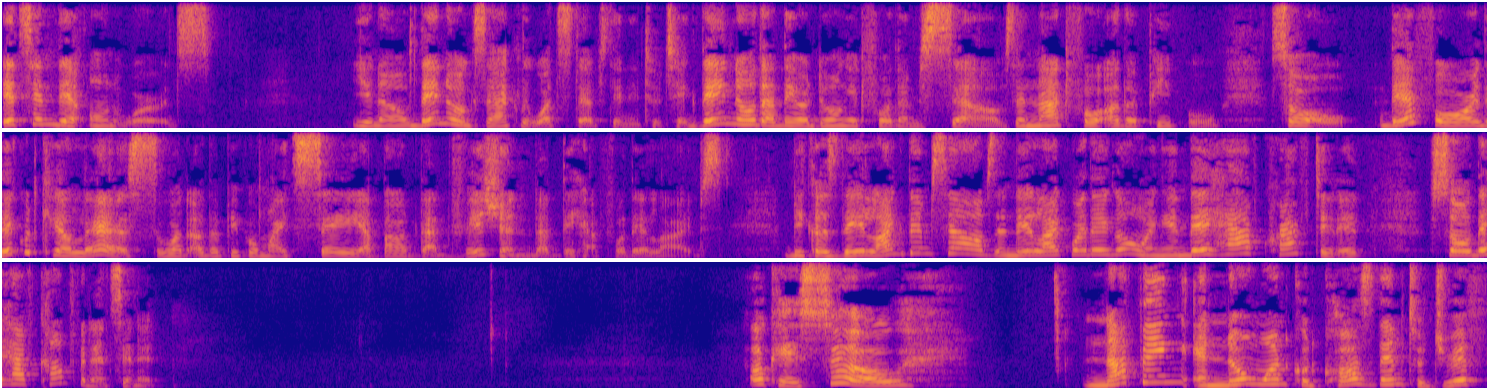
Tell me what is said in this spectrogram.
It's in their own words. You know, they know exactly what steps they need to take. They know that they are doing it for themselves and not for other people. So, therefore, they could care less what other people might say about that vision that they have for their lives because they like themselves and they like where they're going and they have crafted it. So, they have confidence in it. Okay, so Nothing and no one could cause them to drift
